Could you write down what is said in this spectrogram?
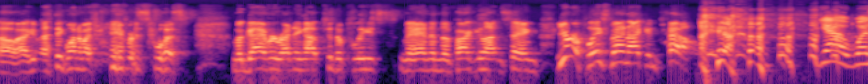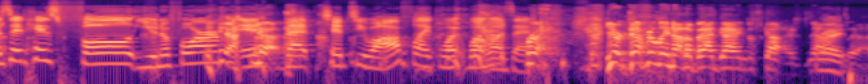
Oh, I, I think one of my favorites was MacGyver running up to the policeman in the parking lot and saying, "You're a policeman, I can tell." yeah. yeah, was it his full uniform Yeah. in- Yeah. that tipped you off? Like, what what was it? right. You're definitely not a bad guy in disguise. No, Right. Yeah.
